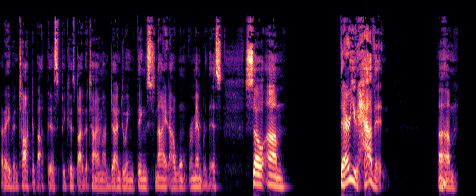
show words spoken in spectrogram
that I even talked about this because by the time I'm done doing things tonight, I won't remember this. So, um, there you have it. Um,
